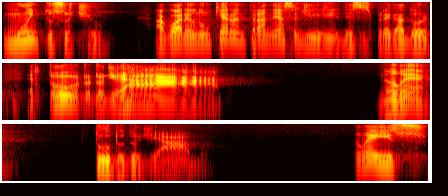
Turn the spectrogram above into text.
muito sutil. Agora, eu não quero entrar nessa de, desses pregadores, é tudo do diabo. Não é tudo do diabo. Não é isso.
